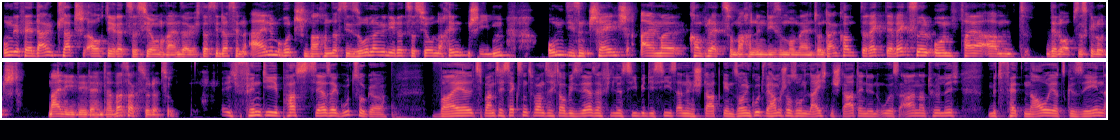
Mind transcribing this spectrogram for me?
ungefähr dann klatscht auch die Rezession rein, sage ich, dass sie das in einem Rutsch machen, dass sie so lange die Rezession nach hinten schieben um diesen Change einmal komplett zu machen in diesem Moment. Und dann kommt direkt der Wechsel und Feierabend, der Drops ist gelutscht. Meine Idee dahinter. Was sagst du dazu? Ich finde, die passt sehr, sehr gut sogar. Weil 2026, glaube ich, sehr, sehr viele CBDCs an den Start gehen sollen. Gut, wir haben schon so einen leichten Start in den USA natürlich mit Fed Now jetzt gesehen,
